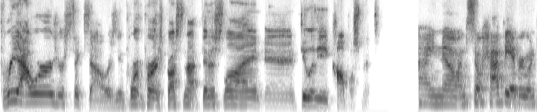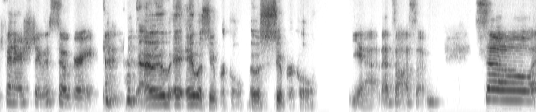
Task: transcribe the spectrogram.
three hours or six hours. The important part is crossing that finish line and feeling the accomplishment. I know. I'm so happy everyone finished. It was so great. yeah, it, it, it was super cool. It was super cool. Yeah, that's awesome. So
